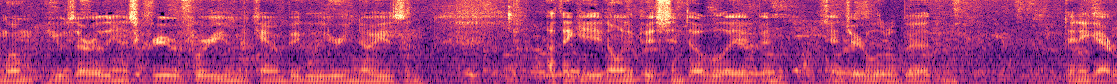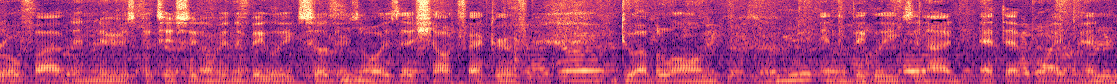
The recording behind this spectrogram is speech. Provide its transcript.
when he was early in his career before he even became a big leaguer. You know, he's in, I think he had only pitched in Double A, had been injured a little bit, and then he got Rule Five, then knew he was potentially going to be in the big leagues. So there's mm-hmm. always that shock factor of, do I belong in the big leagues? And I, at that point, been,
